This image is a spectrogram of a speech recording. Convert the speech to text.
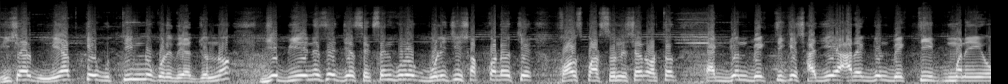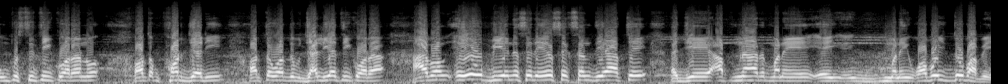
ভিসার মেয়াদকে উত্তীর্ণ করে দেওয়ার জন্য যে বিএনএসের যে সেকশনগুলো বলেছি, সবকটা হচ্ছে ফলস পার্সোনেশন অর্থাৎ একজন ব্যক্তিকে সাজিয়ে আরেকজন ব্যক্তি মানে উপস্থিতি করানো, অত ফরজারি অর্থাৎ জালিয়াতি করা, এবং এও বিএনএসের এও সেকশন দেওয়া আছে যে আপনার মানে এই মানে অবৈধভাবে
